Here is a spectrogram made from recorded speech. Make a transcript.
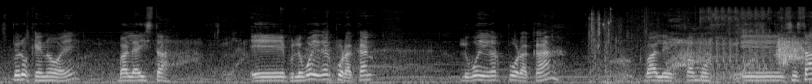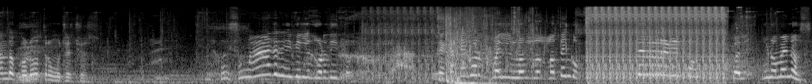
Espero que no, ¿eh? Vale, ahí está. Eh, pues le voy a llegar por acá. Le voy a llegar por acá. Vale, vamos. Eh, se está dando con otro, muchachos. Hijo de su madre, viene el gordito. Déjate gordo, vale, lo, tengo. Te reviento. Vale, uno menos.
